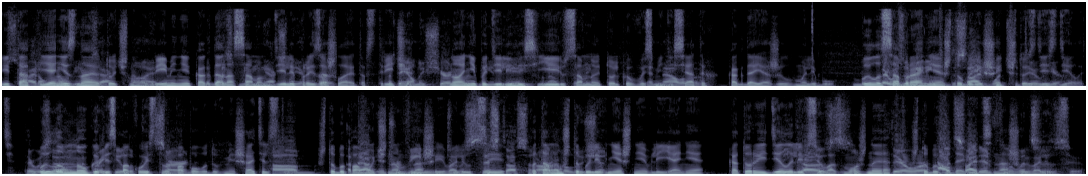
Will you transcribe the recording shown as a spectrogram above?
Итак, я не знаю точного времени, когда на самом деле произошла эта встреча, но они поделились ею со мной только в 80-х, когда я жил в Малибу. Было собрание, чтобы решить, что здесь делать. Было много беспокойства по поводу вмешательства, um, чтобы помочь нам в нашей эволюции, потому что были внешние влияния, которые делали все возможное, чтобы подавить нашу эволюцию.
